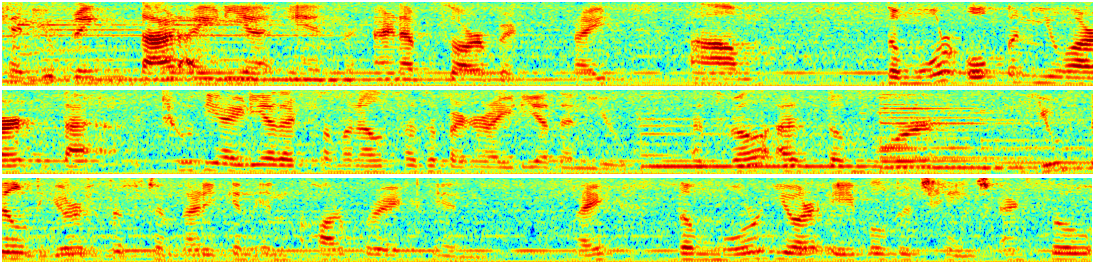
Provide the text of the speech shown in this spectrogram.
can you bring that idea in and absorb it, right? Um, the more open you are that, to the idea that someone else has a better idea than you, as well as the more you've built your system that you can incorporate in, right? The more you are able to change. And so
